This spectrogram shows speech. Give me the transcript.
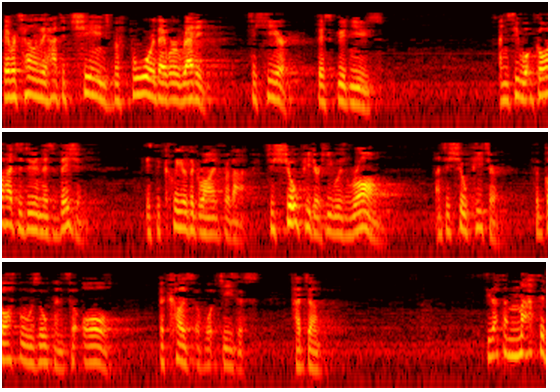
They were telling them they had to change before they were ready to hear this good news. And you see, what God had to do in this vision is to clear the ground for that, to show Peter he was wrong, and to show Peter the gospel was open to all because of what Jesus had done. See, that's a massive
